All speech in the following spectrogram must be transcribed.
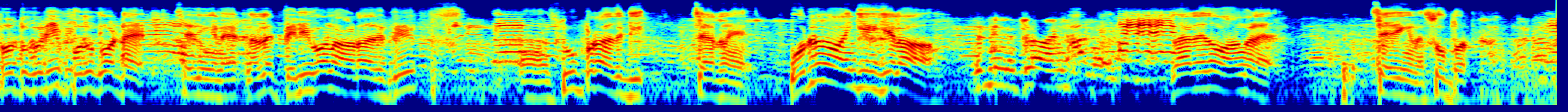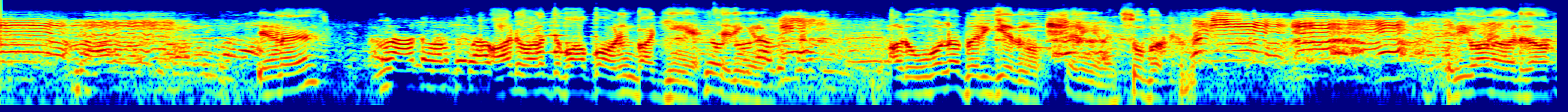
தூத்துக்குடி புதுக்கோட்டை. சரிங்கண்ணே. நல்ல தெளிவான ஆடா இருக்கு. சூப்பரா இருக்கு. சரிண்ணே. ஒண்ணு வாங்கியிருக்கீங்களா? வேற எதுவும் வாங்கல. சரிங்கண்ணே. சூப்பர். ஏண்ணே ஆடு வளர்த்து பார்ப்போம் அப்படின்னு பாக்கீங்க. சரிங்கண்ணே. ஆடு ஒவ்வொன்றா பெருக்கிடணும் சரிங்கண்ணே. சூப்பர். தெளிவான ஆடுதான்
